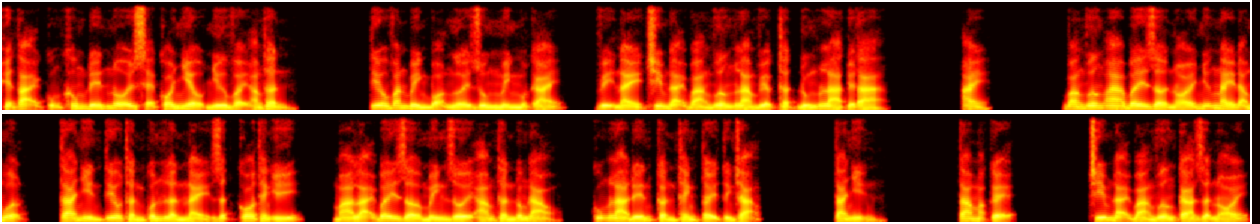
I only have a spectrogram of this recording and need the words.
hiện tại cũng không đến nỗi sẽ có nhiều như vậy ám thần. Tiêu văn bình bọn người dùng mình một cái, vị này chim đại bàng vương làm việc thật đúng là tuyệt ta. Ai? Bàng vương a bây giờ nói những này đã muộn, ta nhìn tiêu thần quân lần này rất có thành ý, mà lại bây giờ minh giới ám thần đông đảo cũng là đến cần thanh tẩy tình trạng. Ta nhìn. Ta mặc kệ. Chim đại bàng vương cả giận nói,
